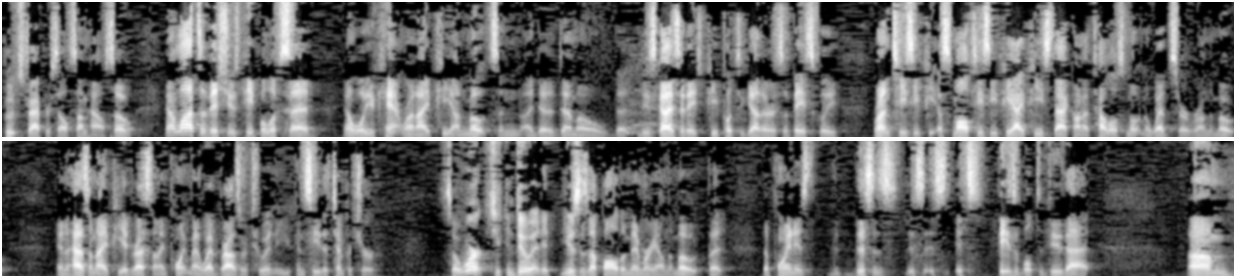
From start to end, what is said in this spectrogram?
bootstrap yourself somehow. So, you know, lots of issues people have said, you know, well, you can't run IP on motes. And I did a demo that these guys at HP put together. It's a basically run TCP, a small TCP IP stack on a Telos mote and a web server on the mote, and it has an IP address. And I point my web browser to it, and you can see the temperature. So it works. You can do it. It uses up all the memory on the mote, but the point is, this is this is it's feasible to do that. Um,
